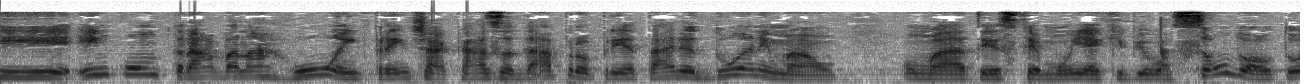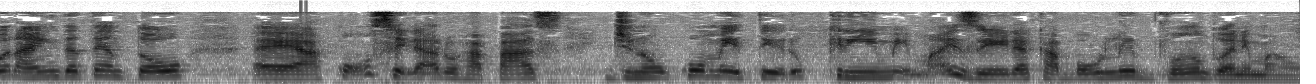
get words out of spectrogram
que encontrava na rua em frente à casa da proprietária do animal. Uma testemunha que viu a ação do autor ainda tentou é, aconselhar o rapaz de não cometer o crime, mas ele acabou levando o animal.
